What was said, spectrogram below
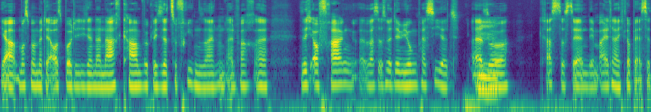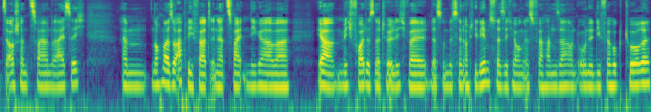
ja, muss man mit der Ausbeute, die dann danach kam, wirklich sehr zufrieden sein und einfach äh, sich auch fragen, äh, was ist mit dem Jungen passiert. Also krass, dass der in dem Alter, ich glaube, er ist jetzt auch schon 32, ähm, nochmal so abliefert in der zweiten Liga, aber ja, mich freut es natürlich, weil das so ein bisschen auch die Lebensversicherung ist für Hansa und ohne die Verhuckt-Tore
